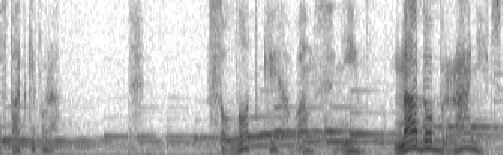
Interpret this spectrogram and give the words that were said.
Спадки пора. Солодких вам снів на добраніч.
